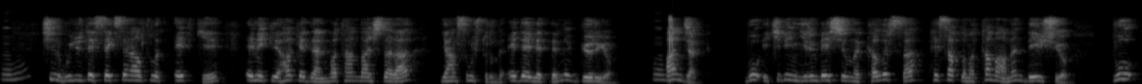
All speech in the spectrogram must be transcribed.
Hı hı. Şimdi bu %86'lık etki emekli hak eden vatandaşlara yansımış durumda. E-Devletlerinde görüyor. Hı hı. Ancak bu 2025 yılına kalırsa hesaplama tamamen değişiyor. Bu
